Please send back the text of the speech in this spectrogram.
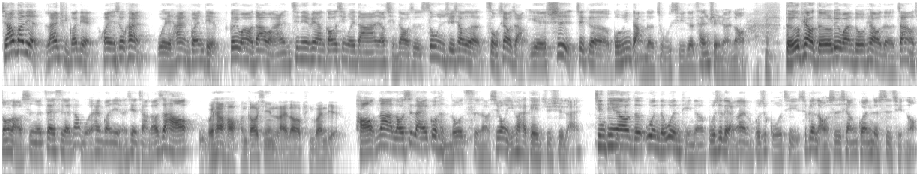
想要观点来品观点，欢迎收看伟汉观点。各位网友大家晚安，今天非常高兴为大家邀请到的是松文学校的总校长，也是这个国民党的主席的参选人哦，得票得了六万多票的张亚中老师呢，再次来到伟汉观点的现场。老师好，伟汉好，很高兴来到品观点。好，那老师来过很多次了，希望以后还可以继续来。今天要的问的问题呢，不是两岸，不是国际，是跟老师相关的事情哦。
